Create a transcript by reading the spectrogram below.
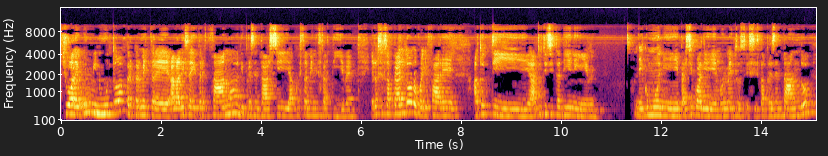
ci vuole un minuto per permettere alla lista di Trezzano di presentarsi a queste amministrative e lo stesso appello lo voglio fare a tutti, a tutti i cittadini dei comuni presso i quali il movimento si, si sta presentando.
